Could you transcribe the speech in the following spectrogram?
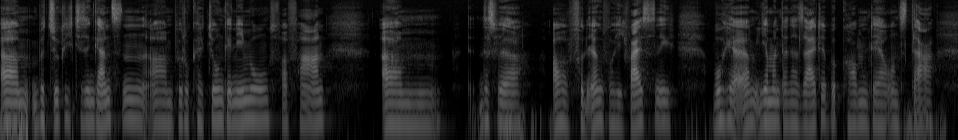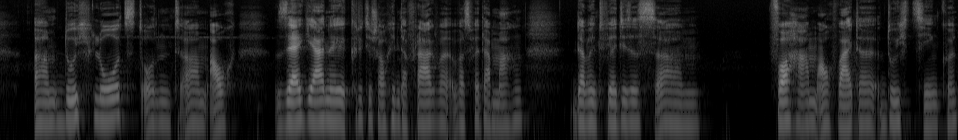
ähm, bezüglich diesen ganzen ähm, Bürokratie- und Genehmigungsverfahren, ähm, dass wir auch von irgendwo, ich weiß es nicht, woher ähm, jemand an der Seite bekommen, der uns da durchlotst und auch sehr gerne kritisch auch hinterfragt, was wir da machen, damit wir dieses ähm, Vorhaben auch weiter durchziehen können.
